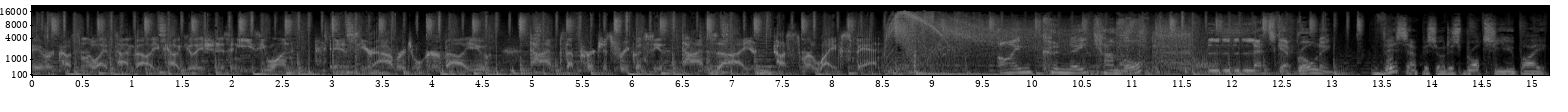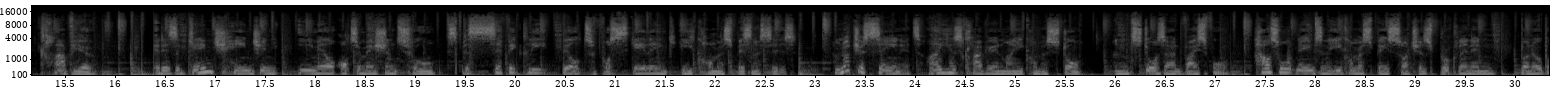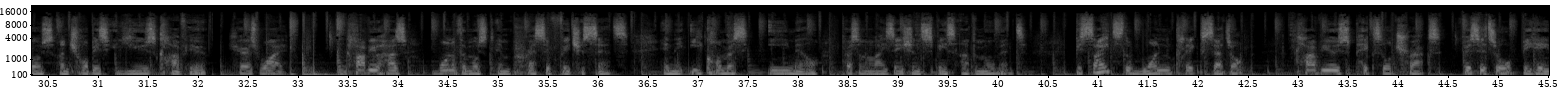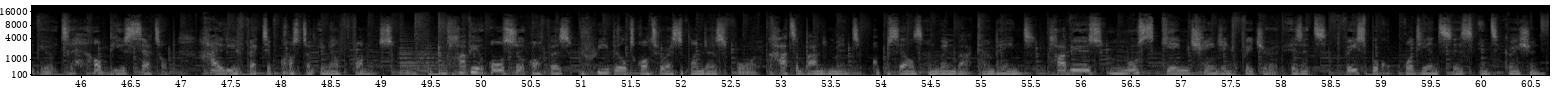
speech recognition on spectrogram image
Favorite customer lifetime value calculation is an easy one. It's your average order value times that purchase frequency times uh, your customer lifespan. I'm Kunle Campbell. L- let's get rolling. This episode is brought to you by Klaviyo. It is a game changing email automation tool specifically built for scaling e commerce businesses. I'm not just saying it, I use Klaviyo in my e commerce store and in stores I advise for. Household names in the e commerce space such as Brooklyn Brooklinen, Bonobos, and Chubbies use Klaviyo. Here's why. Klaviyo has one of the most impressive feature sets in the e commerce email personalization space at the moment. Besides the one click setup, Klaviyo's Pixel tracks visitor behavior to help you set up highly effective custom email funnels. Klaviyo also offers pre-built autoresponders for cart abandonment, upsells, and win-back campaigns. Klaviyo's most game-changing feature is its Facebook Audiences integration,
